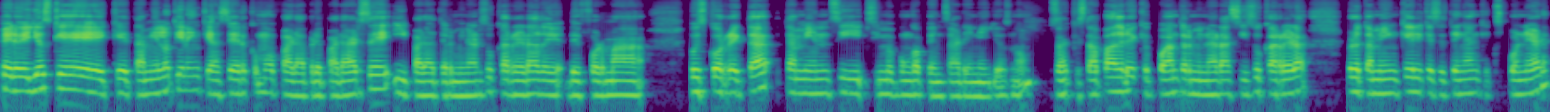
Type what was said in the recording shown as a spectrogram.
Pero ellos que, que, también lo tienen que hacer como para prepararse y para terminar su carrera de, de, forma pues correcta, también sí, me pongo a pensar en ellos, ¿no? O sea, que está padre que puedan terminar así su carrera, pero también que el que se tengan que exponer.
